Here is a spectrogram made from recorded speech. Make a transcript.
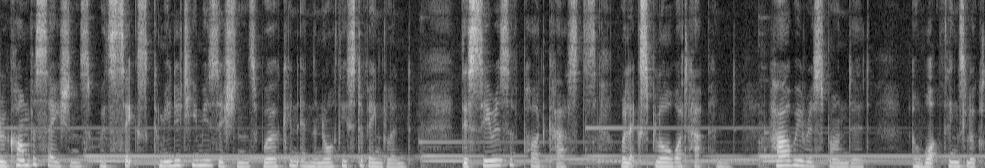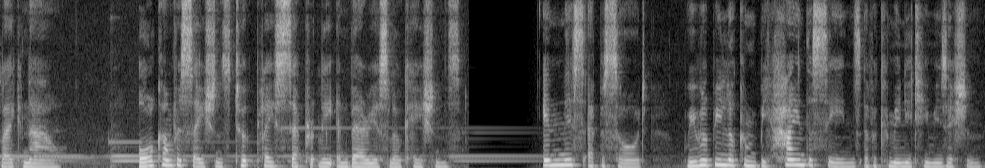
Through conversations with six community musicians working in the northeast of England, this series of podcasts will explore what happened, how we responded, and what things look like now. All conversations took place separately in various locations. In this episode, we will be looking behind the scenes of a community musician,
